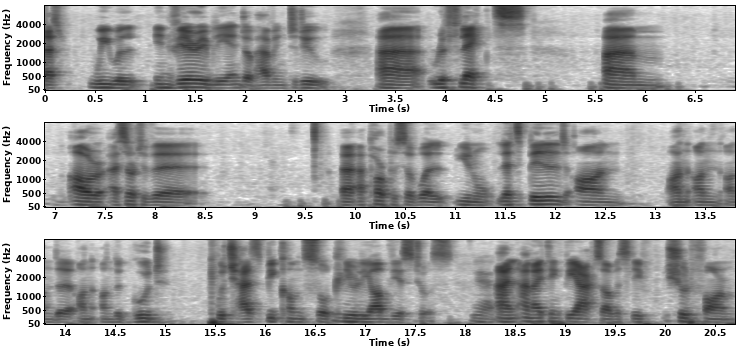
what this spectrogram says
that we will invariably end up having to do uh, reflects um, our a sort of a a purpose of well you know let's build on on on on the on, on the good which has become so clearly obvious to us Yeah. and and I think the arts obviously should form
